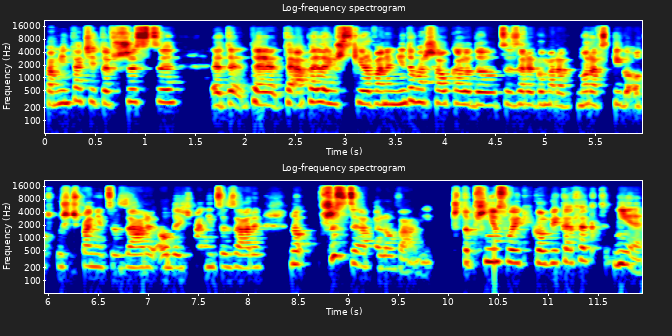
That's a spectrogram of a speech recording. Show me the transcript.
Pamiętacie te wszyscy te, te, te apele już skierowane nie do marszałka, ale do Cezarego Morawskiego, odpuść panie Cezary, odejść panie Cezary. No wszyscy apelowali. Czy to przyniosło jakikolwiek efekt? Nie.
